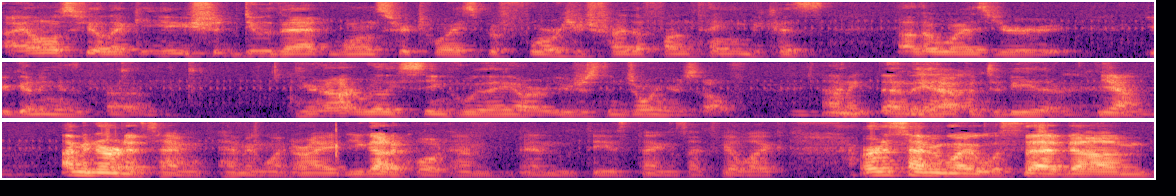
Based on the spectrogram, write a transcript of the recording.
I almost feel like you should do that once or twice before you try the fun thing because otherwise you're you're getting um, you're not really seeing who they are. You're just enjoying yourself, I mean, and, and they Yeah. happen to be there. Yeah. I mean, Ernest Hem- Hemingway, right? You got to quote him in these things. I feel like Ernest Hemingway said, um,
